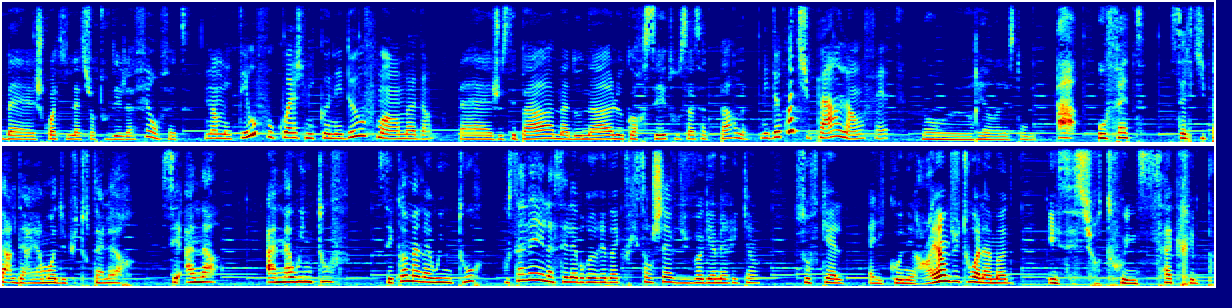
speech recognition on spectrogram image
Ben, je crois qu'il l'a surtout déjà fait en fait. Non mais t'es ouf ou quoi? Je m'y connais de ouf moi en mode. Hein. Ben, je sais pas, Madonna, le corset, tout ça, ça te parle? Mais de quoi tu parles là en fait? Non, euh, rien, laisse tomber. Ah, au fait, celle qui parle derrière moi depuis tout à l'heure, c'est Anna. Anna Wintouf. C'est comme Anna Wintour, vous savez, la célèbre rédactrice en chef du Vogue américain. Sauf qu'elle, elle y connaît rien du tout à la mode. Et c'est surtout une sacrée p...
